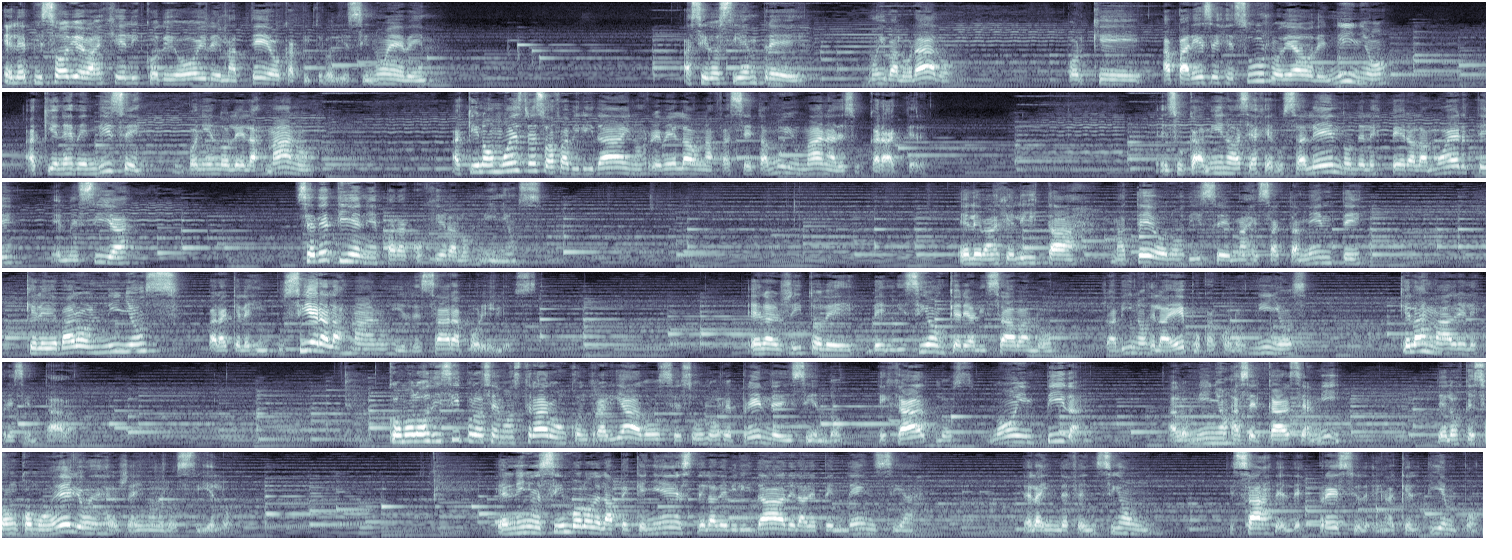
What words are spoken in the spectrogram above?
El episodio evangélico de hoy de Mateo capítulo 19 ha sido siempre muy valorado porque aparece Jesús rodeado de niños a quienes bendice imponiéndole las manos Aquí nos muestra su afabilidad y nos revela una faceta muy humana de su carácter. En su camino hacia Jerusalén, donde le espera la muerte, el Mesías, se detiene para acoger a los niños. El evangelista Mateo nos dice más exactamente que le llevaron niños para que les impusiera las manos y rezara por ellos. Era el rito de bendición que realizaban los rabinos de la época con los niños que las madres les presentaban. Como los discípulos se mostraron contrariados, Jesús los reprende diciendo, dejadlos, no impidan a los niños acercarse a mí de los que son como ellos es el reino de los cielos. El niño es símbolo de la pequeñez, de la debilidad, de la dependencia, de la indefensión, quizás del desprecio en aquel tiempo.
